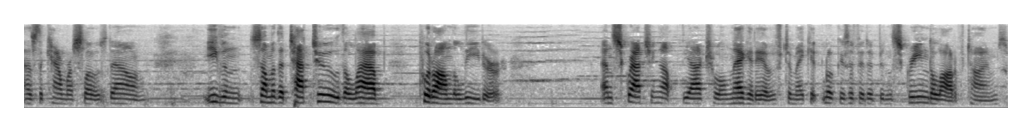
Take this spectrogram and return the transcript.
as the camera slows down. Even some of the tattoo the lab put on the leader and scratching up the actual negative to make it look as if it had been screened a lot of times.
